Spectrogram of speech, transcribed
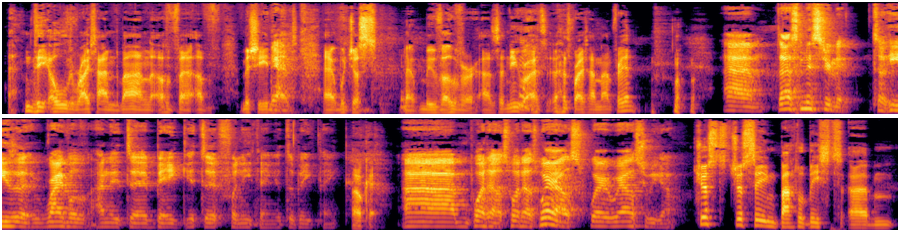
the old right hand man of uh, of Machine Yeah. Head uh, would just you know, move over as a new right as right hand man for him. Um, that's Mister Lu. So he's a rival, and it's a big, it's a funny thing. It's a big thing. okay. Um, what else? What else? Where else? Where where else should we go? Just just seeing Battle Beast um,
